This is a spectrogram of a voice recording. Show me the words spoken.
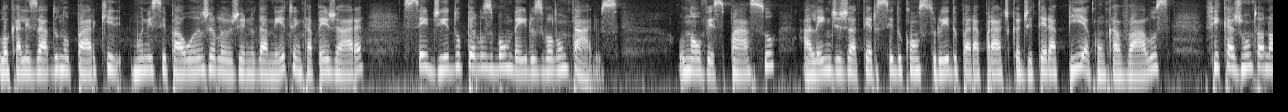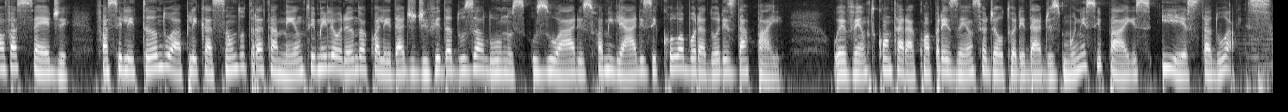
localizado no Parque Municipal Ângelo Eugênio D'Ameto, em Tapejara, cedido pelos bombeiros voluntários. O novo espaço, além de já ter sido construído para a prática de terapia com cavalos, fica junto à nova sede, facilitando a aplicação do tratamento e melhorando a qualidade de vida dos alunos, usuários, familiares e colaboradores da PAI. O evento contará com a presença de autoridades municipais e estaduais.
